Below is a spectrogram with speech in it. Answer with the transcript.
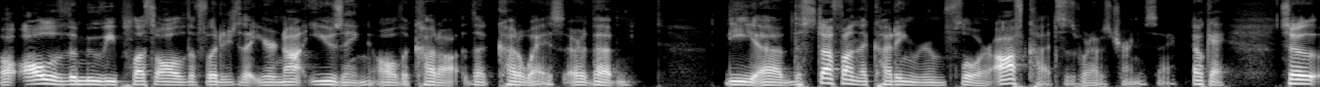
all of the movie plus all of the footage that you're not using all the cut the cutaways or the the uh, the stuff on the cutting room floor. Offcuts is what I was trying to say. Okay. So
